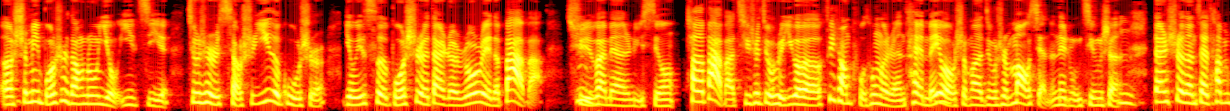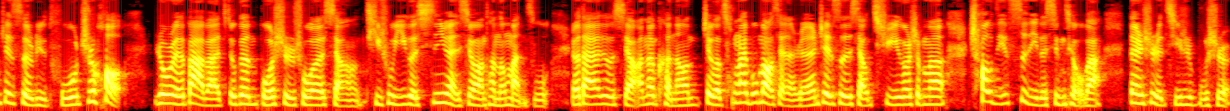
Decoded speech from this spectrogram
呃，《神秘博士》当中有一集就是小十一的故事。有一次，博士带着 Rory 的爸爸去外面旅行，他的爸爸其实就是一个非常普通的人，他也没有什么就是冒险的那种精神。但是呢，在他们这次旅途之后。肉瑞的爸爸就跟博士说，想提出一个心愿，希望他能满足。然后大家就想，那可能这个从来不冒险的人，这次想去一个什么超级刺激的星球吧？但是其实不是，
